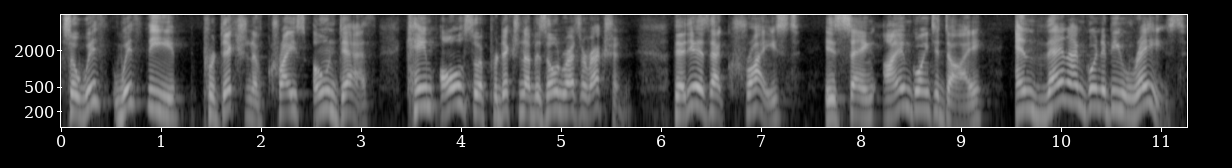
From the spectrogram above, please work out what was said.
So, with, with the prediction of Christ's own death came also a prediction of his own resurrection. The idea is that Christ is saying, I am going to die, and then I'm going to be raised.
